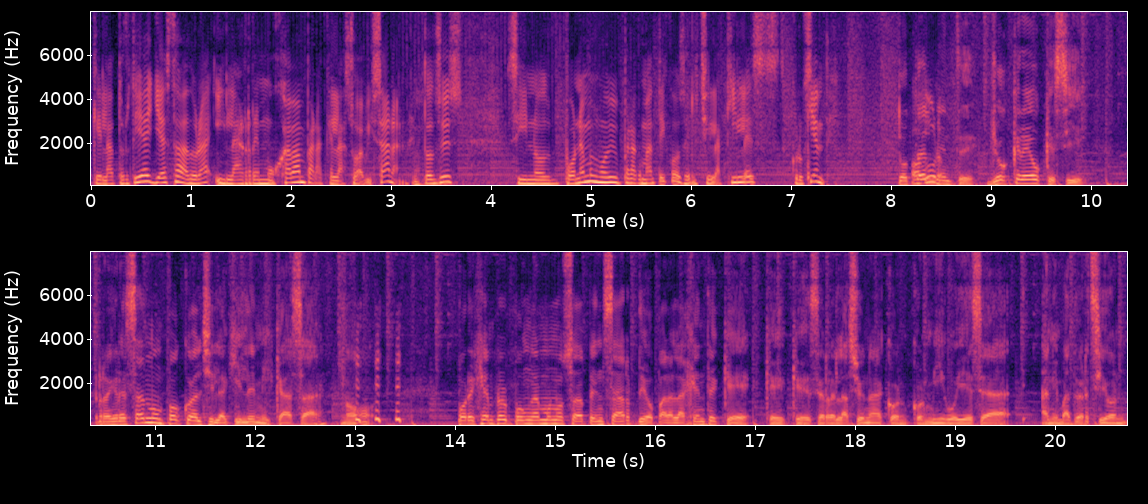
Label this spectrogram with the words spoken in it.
que la tortilla ya estaba dura y la remojaban para que la suavizaran. Entonces, si nos ponemos muy pragmáticos, el chilaquil es crujiente. Totalmente. Yo creo que sí. Regresando un poco al chilaquil de mi casa, ¿no? Por ejemplo, pongámonos a pensar, digo, para la gente que, que- que se relaciona con, conmigo y esa animadversión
